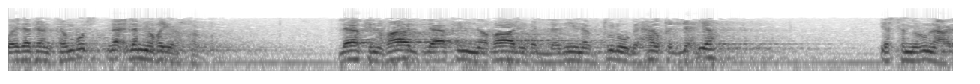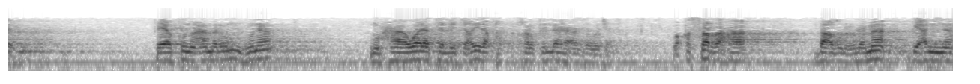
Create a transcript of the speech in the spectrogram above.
وإذا كانت تنبت لم يغير الخلق لكن غالب لكن غالب الذين ابتلوا بحلق اللحية يستمرون عليه. فيكون عملهم هنا محاولة لتغيير خلق الله عز وجل. وقد صرح بعض العلماء بأن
